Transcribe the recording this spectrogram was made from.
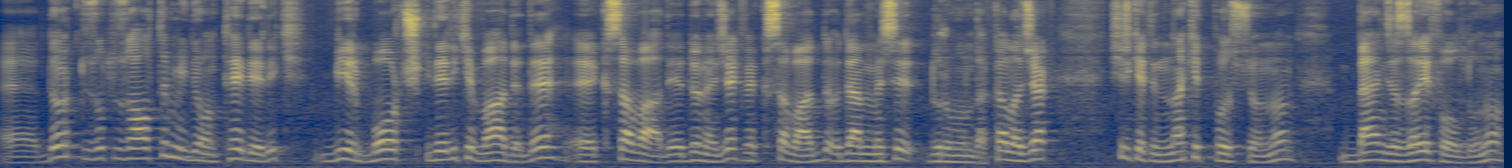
e, 436 milyon TL'lik bir borç ileriki vadede e, kısa vadeye dönecek ve kısa vadede ödenmesi durumunda kalacak. Şirketin nakit pozisyonunun bence zayıf olduğunu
